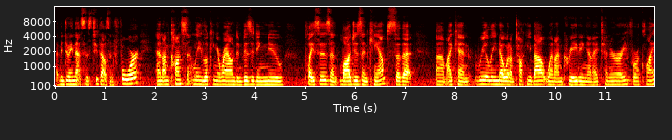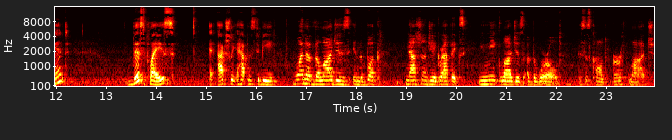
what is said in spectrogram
I've been doing that since 2004 and I'm constantly looking around and visiting new places and lodges and camps so that um, I can really know what I'm talking about when I'm creating an itinerary for a client. This place actually happens to be one of the lodges in the book National Geographic's Unique Lodges of the World. This is called Earth Lodge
